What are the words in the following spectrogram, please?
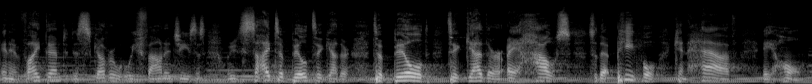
and invite them to discover what we found in Jesus, when we decide to build together, to build together a house so that people can have a home.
